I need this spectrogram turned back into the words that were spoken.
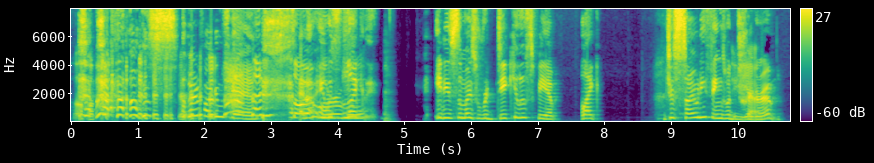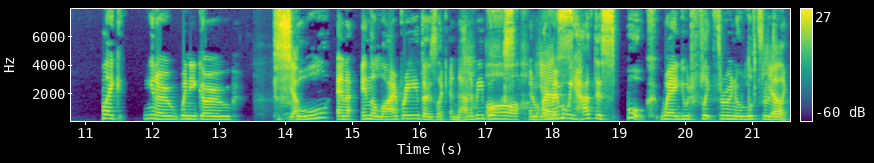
I was so fucking scared. That is so And I- it was like it is the most ridiculous fear. Like just so many things would trigger it. Like, you know, when you go to Yep. school and in the library, those like anatomy books. Oh, and I remember we had this book where you would flick through and it would look through Yep. like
